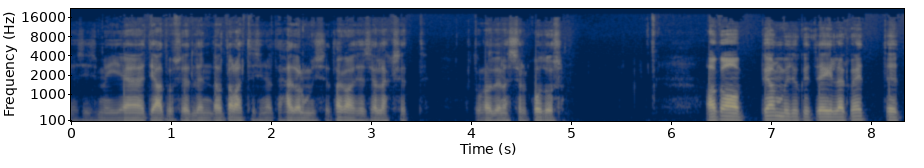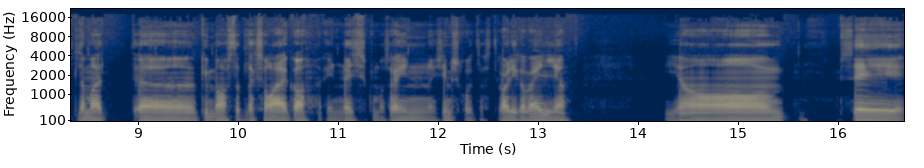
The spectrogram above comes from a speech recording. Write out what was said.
ja siis meie teadvused lendavad alati sinna tähetolmusesse tagasi selleks, et tunned ennast seal kodus. aga pean muidugi teile ka ette ütlema, et äh, kümme aastat läks aega enne siis, kui ma sain esimest korda astraaliga välja. ja see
